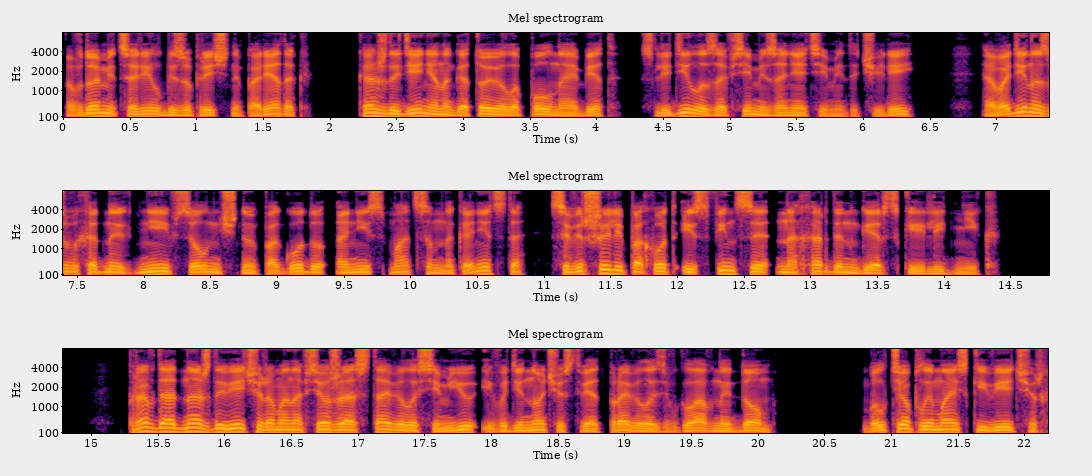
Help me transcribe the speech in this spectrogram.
В доме царил безупречный порядок. Каждый день она готовила полный обед, следила за всеми занятиями дочерей, а в один из выходных дней в солнечную погоду они с Матсом наконец-то совершили поход из Финце на Харденгерский ледник. Правда, однажды вечером она все же оставила семью и в одиночестве отправилась в главный дом, был теплый майский вечер,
